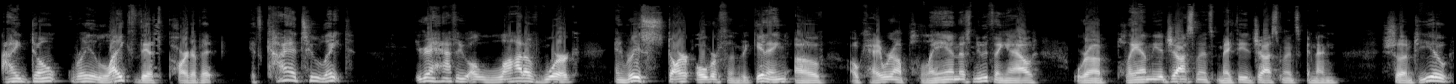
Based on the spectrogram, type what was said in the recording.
I don't really like this part of it, it's kind of too late. You're going to have to do a lot of work and really start over from the beginning of, okay, we're going to plan this new thing out. We're going to plan the adjustments, make the adjustments, and then show them to you.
